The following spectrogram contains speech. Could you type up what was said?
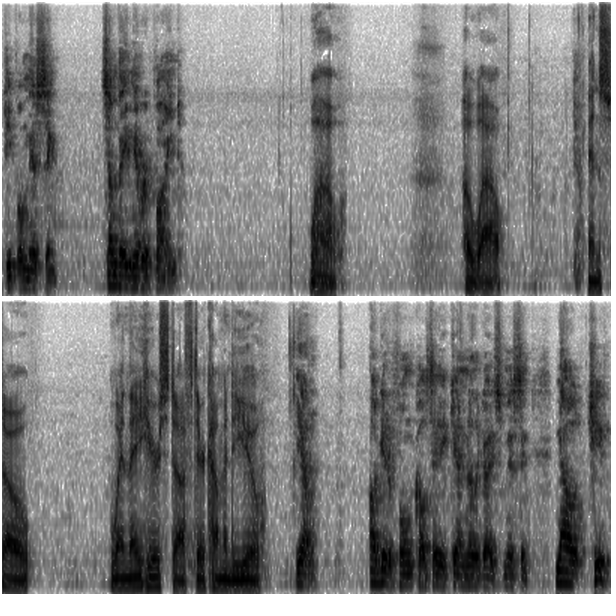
people missing, some they never find. Wow. Oh, wow. And so when they hear stuff, they're coming to you. Yeah, I'll get a phone call say, "Hey, Ken, another guy's missing." Now, Chief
